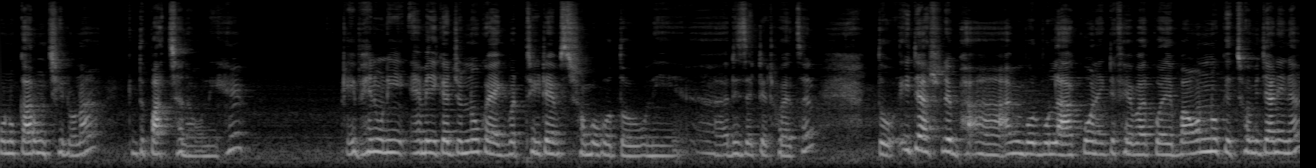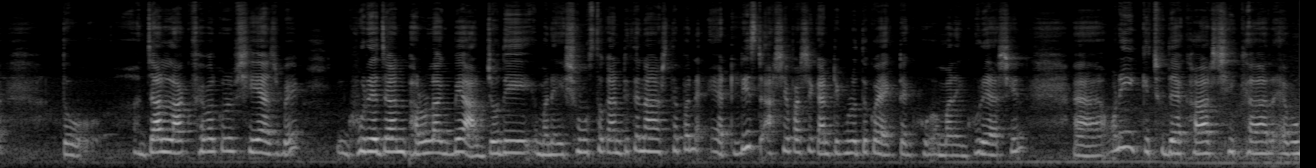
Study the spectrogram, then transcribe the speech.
কোনো কারণ ছিল না, কিন্তু পাচ্ছে না উনি। হ্যাঁ? ইভেন উনি আমেরিকার জন্য কয়েকবার থ্রি টাইমস সম্ভবত উনি রিজেক্টেড হয়েছেন। তো এটা আসলে আমি বলব লাকও অনেকটা ফেভার করে বা অন্য কিছু, আমি জানি না। তো যার লাক ফেভার করে সে আসবে, ঘুরে যান, ভালো লাগবে। আর যদি মানে এই সমস্ত কান্ট্রিতে না আসতে পারেন অ্যাটলিস্ট আশেপাশে কান্ট্রিগুলোতে কয়েকটা মানে ঘুরে আসেন। অনেক কিছু দেখার, শেখার এবং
